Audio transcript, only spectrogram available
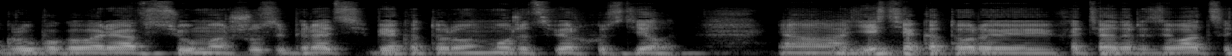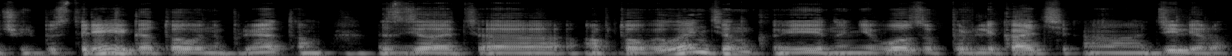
грубо говоря, всю маржу забирать себе, которую он может сверху сделать. А есть те, которые хотят развиваться чуть быстрее и готовы, например, там, сделать э, оптовый лендинг и на него привлекать э, дилеров.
